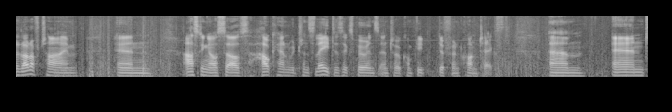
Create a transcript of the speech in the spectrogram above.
a lot of time in asking ourselves how can we translate this experience into a complete different context. Um, and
